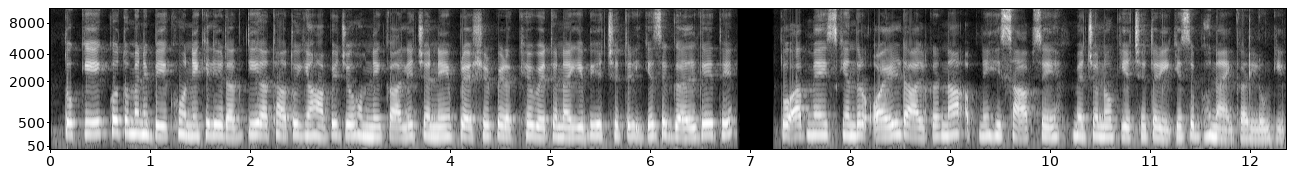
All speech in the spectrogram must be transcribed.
तो केक को तो मैंने बेक होने के लिए रख दिया था तो यहाँ पे जो हमने काले चने प्रेशर पे रखे हुए थे ना, ये भी अच्छे तरीके से गल गए थे। तो अब मैं इसके अंदर ऑयल डालकर ना अपने हिसाब से मैं चनों की अच्छे तरीके से भुनाई कर लूँगी।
